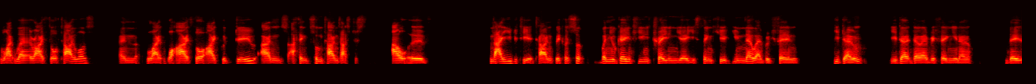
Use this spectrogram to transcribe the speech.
like where I thought I was and like what I thought I could do. And I think sometimes that's just out of naivety at times because when you're going to uni training year, you think you, you know everything. You don't. You don't know everything, you know. They,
